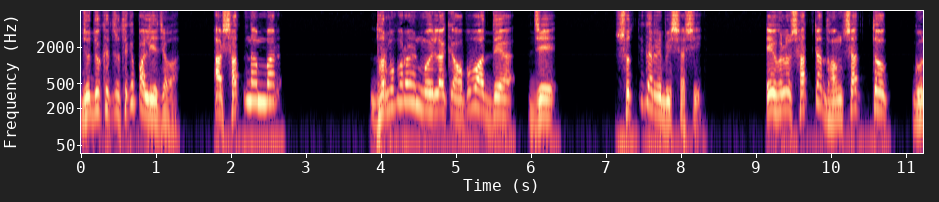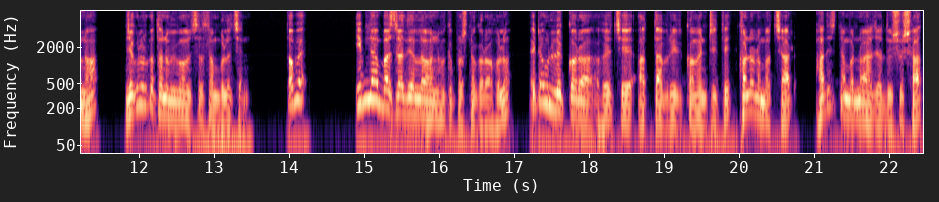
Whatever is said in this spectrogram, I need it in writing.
যুদ্ধক্ষেত্র থেকে পালিয়ে যাওয়া। আর সাত নাম্বার, ধর্মপরায়ণ মহিলাকে অপবাদ দেয়া যে সত্যিকারের বিশ্বাসী। এই হলো সাতটা ধ্বংসাত্মক গুণা, যেগুলোর কথা নবী মোহাম্মদাম বলেছেন। তবে ইবনে আব্বাস রাজি আল্লাহকে প্রশ্ন করা হলো, এটা উল্লেখ করা হয়েছে আত্মাবরির কমেন্ট্রিতে খণ্ড নম্বর চার, হাদিস নম্বর নয় হাজার দুশো সাত।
